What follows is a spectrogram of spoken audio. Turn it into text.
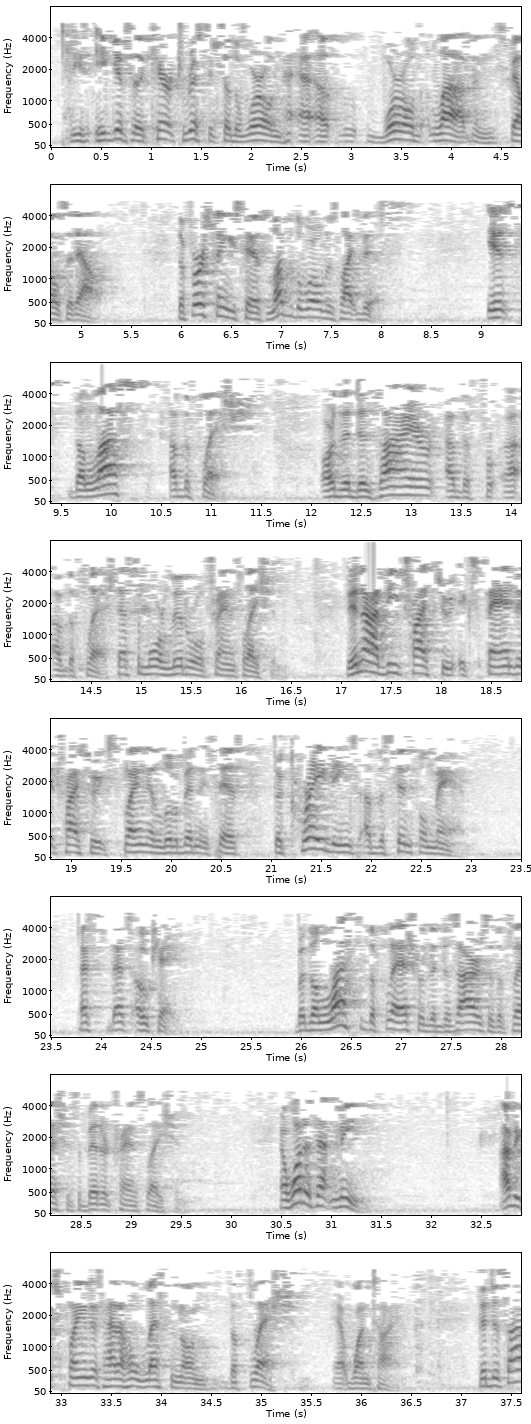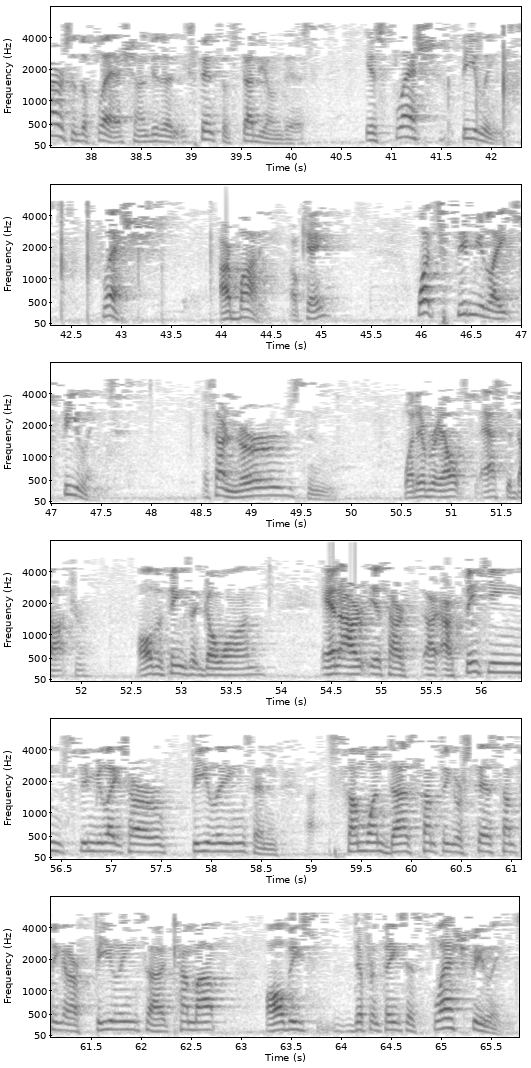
He, he gives the characteristics of the world, uh, uh, world love and spells it out. The first thing he says, love of the world is like this. It's the lust of the flesh, or the desire of the, uh, of the flesh. That's a more literal translation. The NIV tries to expand it, tries to explain it a little bit, and it says, the cravings of the sinful man. That's, that's okay. But the lust of the flesh or the desires of the flesh is a better translation. Now, what does that mean? I've explained this, had a whole lesson on the flesh at one time. The desires of the flesh, and I did an extensive study on this, is flesh feelings. Flesh. Our body, okay? What stimulates feelings? It's our nerves and whatever else, ask a doctor. All the things that go on. And our, it's our, our thinking stimulates our feelings and someone does something or says something and our feelings uh, come up. All these different things as flesh feelings.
